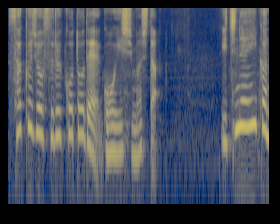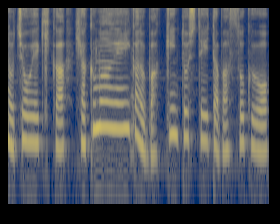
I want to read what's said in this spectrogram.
削除することで合意しました。1年以下の懲役か100万円以下の罰金としていた罰則を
